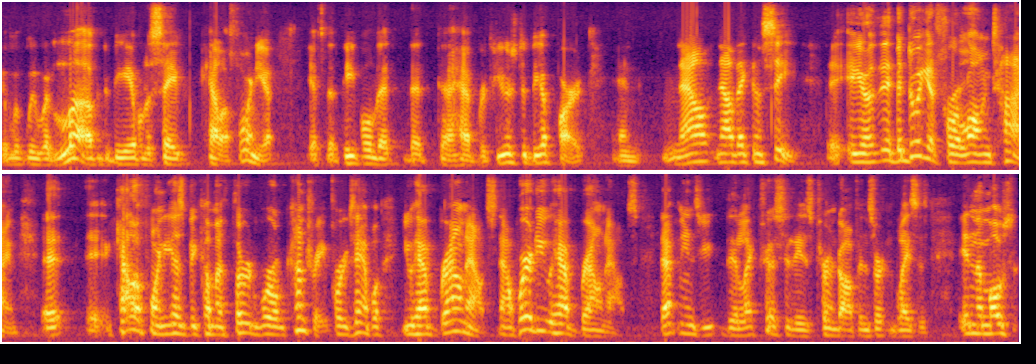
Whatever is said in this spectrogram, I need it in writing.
we would love to be able to save California if the people that that uh, have refused to be a part and now now they can see. Uh, you know, they've been doing it for a long time. Uh, uh, California has become a third world country. For example, you have brownouts. Now, where do you have brownouts? That means you, the electricity is turned off in certain places. In the most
